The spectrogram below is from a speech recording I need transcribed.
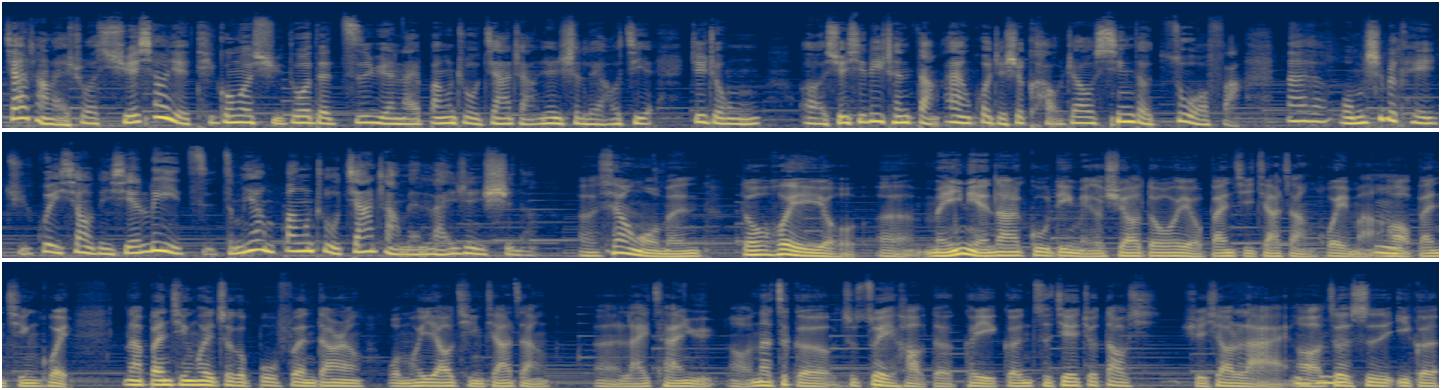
家长来说，学校也提供了许多的资源来帮助家长认识了解这种呃学习历程档案或者是考招新的做法。那我们是不是可以举贵校的一些例子，怎么样帮助家长们来认识呢？呃，像我们都会有呃，每一年当然固定每个学校都会有班级家长会嘛，嗯哈、班亲会。那班亲会这个部分，当然我们会邀请家长呃来参与哦。那这个是最好的，可以跟直接就到学校来啊、这是一个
